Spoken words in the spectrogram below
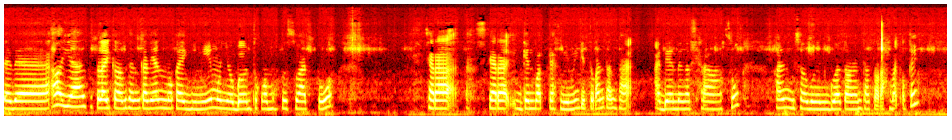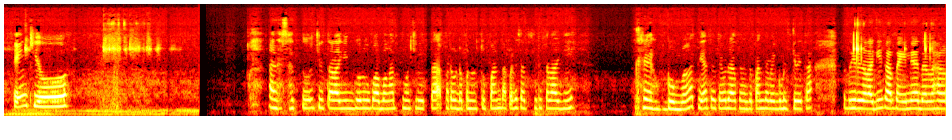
Dadah. Oh iya setelah kalau misalnya kalian mau kayak gini mau nyoba untuk ngomong sesuatu cara secara gen podcast gini gitu kan tanpa ada yang dengar secara langsung kalian bisa hubungin gue atau Tato Rahmat oke? Okay? thank you. Ada satu cerita lagi gue lupa banget mau cerita karena udah penutupan tapi ada satu cerita lagi. Kayak bom banget ya ternyata udah penutupan tapi gue masih cerita cerita lagi karena ini adalah hal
